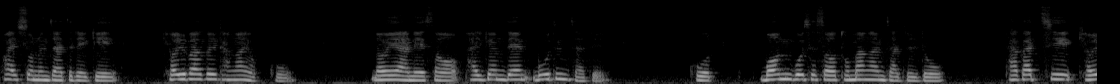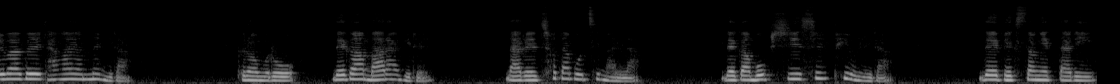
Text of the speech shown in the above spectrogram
활 쏘는 자들에게 결박을 당하였고 너의 안에서 발견된 모든 자들 곧 먼 곳에서 도망한 자들도 다 같이 결박을 당하였느니라. 그러므로 내가 말하기를 나를 쳐다보지 말라. 내가 몹시 슬피 울리라. 내 백성의 딸이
